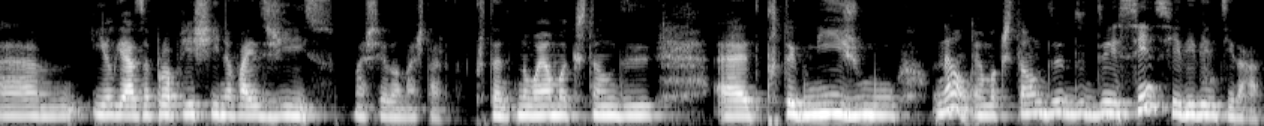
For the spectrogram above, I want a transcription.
um, e, aliás, a própria China vai exigir isso, mais cedo ou mais tarde. Portanto, não é uma questão de, uh, de protagonismo, não, é uma questão de, de, de essência e de identidade.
